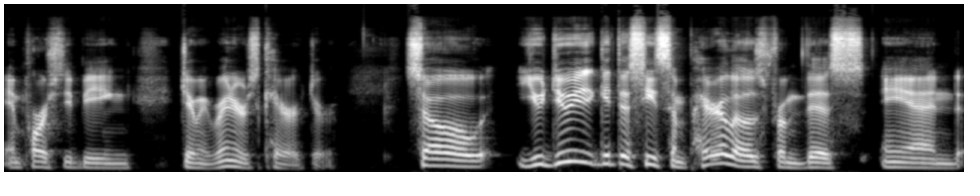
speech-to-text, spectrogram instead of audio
and partially being Jeremy Renner's character. So you do get to see some parallels from this and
